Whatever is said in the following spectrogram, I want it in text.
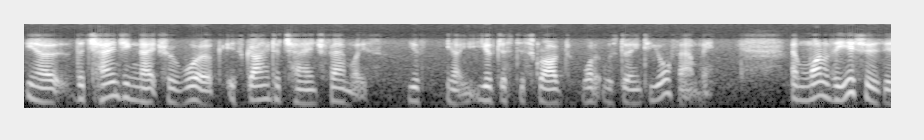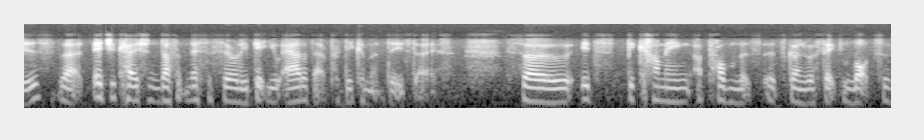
you know, the changing nature of work is going to change families. You've you know you've just described what it was doing to your family. And one of the issues is that education doesn't necessarily get you out of that predicament these days. So it's becoming a problem that's, going to affect lots of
